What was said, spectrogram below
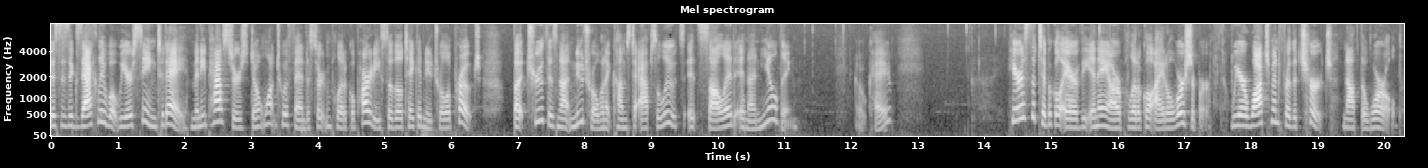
This is exactly what we are seeing today. Many pastors don't want to offend a certain political party, so they'll take a neutral approach. But truth is not neutral when it comes to absolutes, it's solid and unyielding. Okay. Here is the typical air of the NAR political idol worshiper. We are watchmen for the church, not the world.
